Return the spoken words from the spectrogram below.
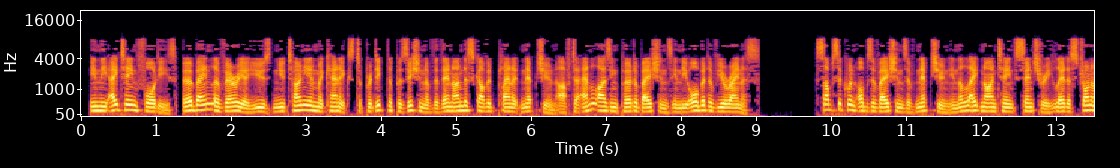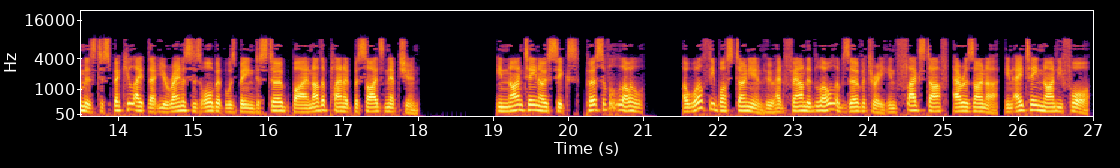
In the 1840s, Urbain Le Verrier used Newtonian mechanics to predict the position of the then undiscovered planet Neptune after analyzing perturbations in the orbit of Uranus. Subsequent observations of Neptune in the late 19th century led astronomers to speculate that Uranus's orbit was being disturbed by another planet besides Neptune. In 1906, Percival Lowell, a wealthy Bostonian who had founded Lowell Observatory in Flagstaff, Arizona, in 1894,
